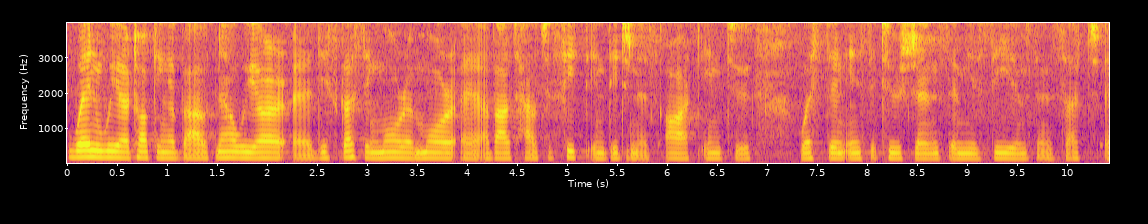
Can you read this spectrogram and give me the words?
when we are talking about now, we are uh, discussing more and more uh, about how to fit indigenous art into Western institutions and museums and such. Uh,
